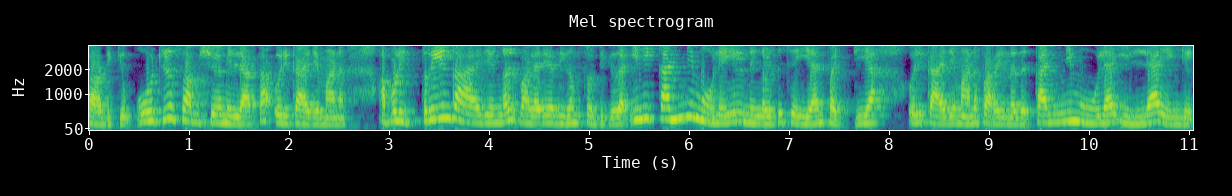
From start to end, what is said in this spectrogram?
സാധിക്കും. ഒരു സംശയമില്ലാത്ത ഒരു കാര്യമാണ്. അപ്പോൾ ഇത്രയും കാര്യങ്ങൾ വളരെയധികം ശ്രദ്ധിക്കുക. ഇനി കന്നിമൂലയിൽ നിങ്ങൾക്ക് ചെയ്യാൻ പറ്റിയ ഒരു കാര്യമാണ് പറയുന്നത്. കന്നിമൂല ഇല്ല എങ്കിൽ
